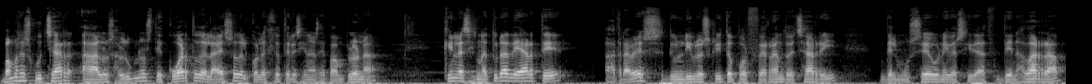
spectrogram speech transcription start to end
Vamos a escuchar a los alumnos de cuarto de la ESO del Colegio Teresianas de Pamplona, que en la asignatura de arte, a través de un libro escrito por Fernando Echarri, del Museo Universidad de Navarra,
